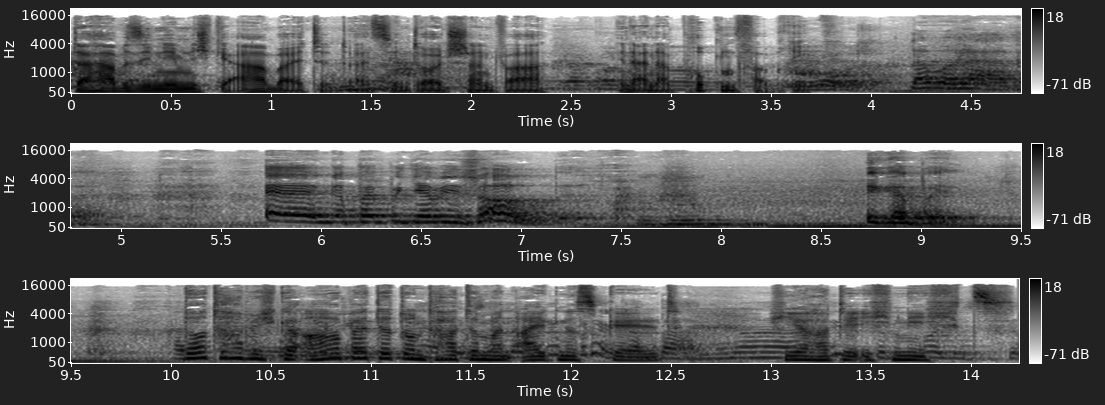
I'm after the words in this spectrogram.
Da habe sie nämlich gearbeitet, als sie in Deutschland war, in einer Puppenfabrik. Dort habe ich gearbeitet und hatte mein eigenes Geld. Hier hatte ich nichts.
